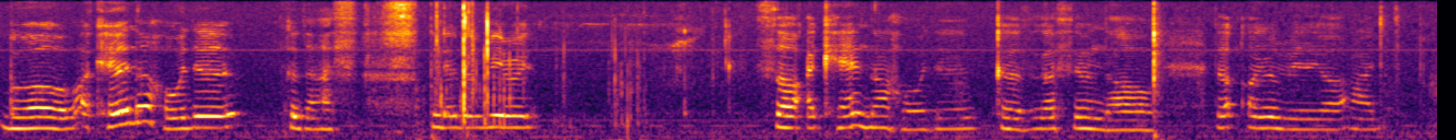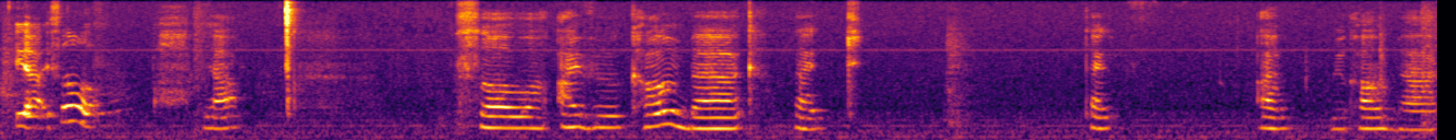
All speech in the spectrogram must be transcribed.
Bro, I cannot hold it because that's a little weird. So I cannot hold it because I still know the other video I yeah so yeah. So I will come back like like I will come back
